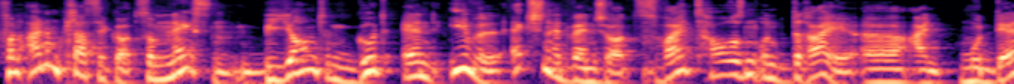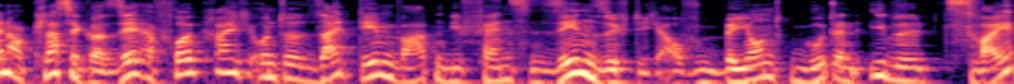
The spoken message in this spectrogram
Von einem Klassiker zum nächsten. Beyond Good and Evil Action Adventure 2003. Äh, ein moderner Klassiker, sehr erfolgreich und äh, seitdem warten die Fans sehnsüchtig auf Beyond Good and Evil 2.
